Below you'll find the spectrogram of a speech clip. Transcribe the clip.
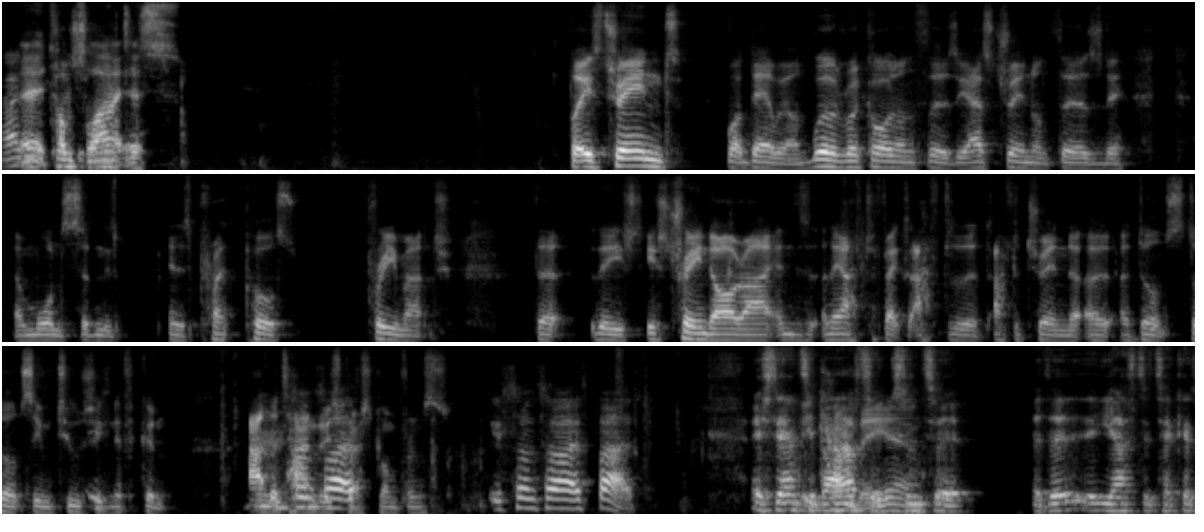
I Uh, didn't- tonsillitis. But he's trained. What day are we on? We're recording on Thursday. He has trained on Thursday, and Warne said in his in his pre, post pre-match that he's, he's trained all right, and, and the after effects after the after training are, are don't don't seem too significant at the time of his Sounds like- press conference. Is tonsillitis bad? It's the It be, antibiotics, yeah. isn't it? You have to take a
